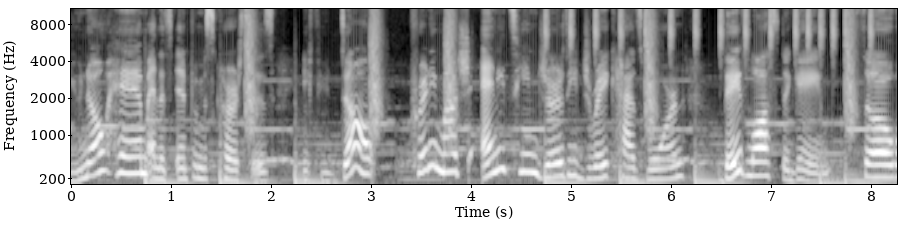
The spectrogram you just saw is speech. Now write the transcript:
You know him and his infamous curses. If you don't, pretty much any team jersey Drake has worn, they've lost the game. So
